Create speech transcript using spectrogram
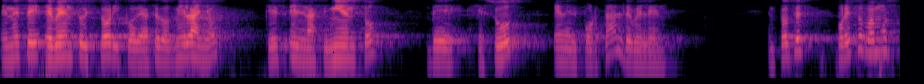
en ese evento histórico de hace dos mil años, que es el nacimiento de Jesús en el portal de Belén. Entonces, por eso vamos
